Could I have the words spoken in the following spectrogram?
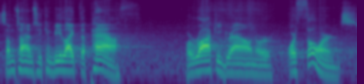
sometimes we can be like the path, or rocky ground, or, or thorns?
